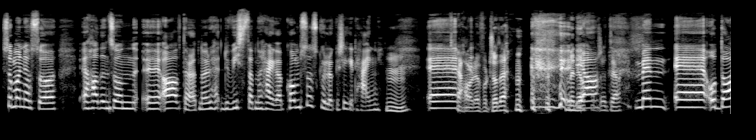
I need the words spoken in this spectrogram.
Så man også hadde en sånn uh, avtale at når du visste at når helga kom, så skulle dere sikkert henge. mm. Uh, Jeg har det fortsatt, jeg. men ja, Ja. fortsatt, ja. men, uh, og da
